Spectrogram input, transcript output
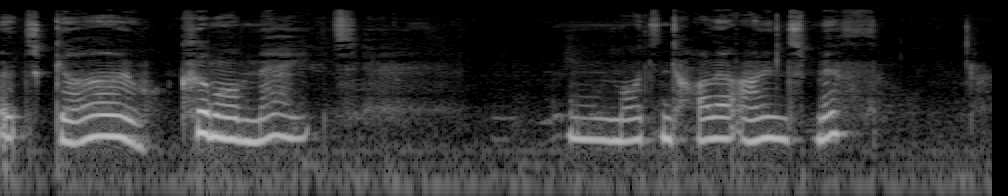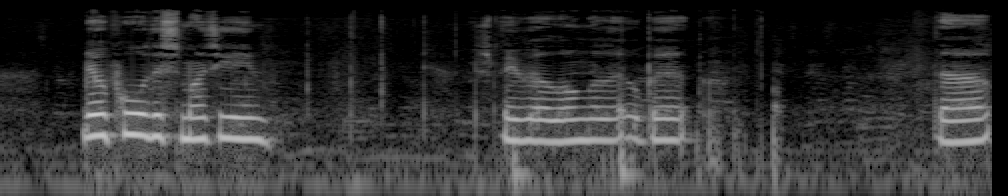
Let's go. Come on, mate. Martin Tyler, Alan Smith. Liverpool, this is my team. Just move it along a little bit. There.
